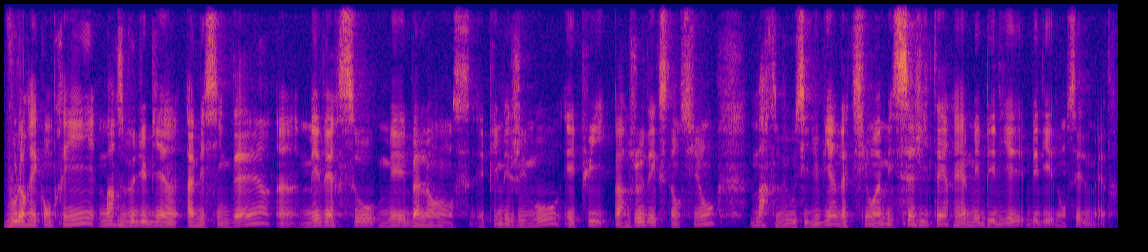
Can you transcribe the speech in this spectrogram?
vous l'aurez compris, Mars veut du bien à mes signes d'air, hein, mes versos, mes balances et puis mes gémeaux, et puis par jeu d'extension, Mars veut aussi du bien d'action à mes sagittaires et à mes béliers, béliers dont c'est le maître.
